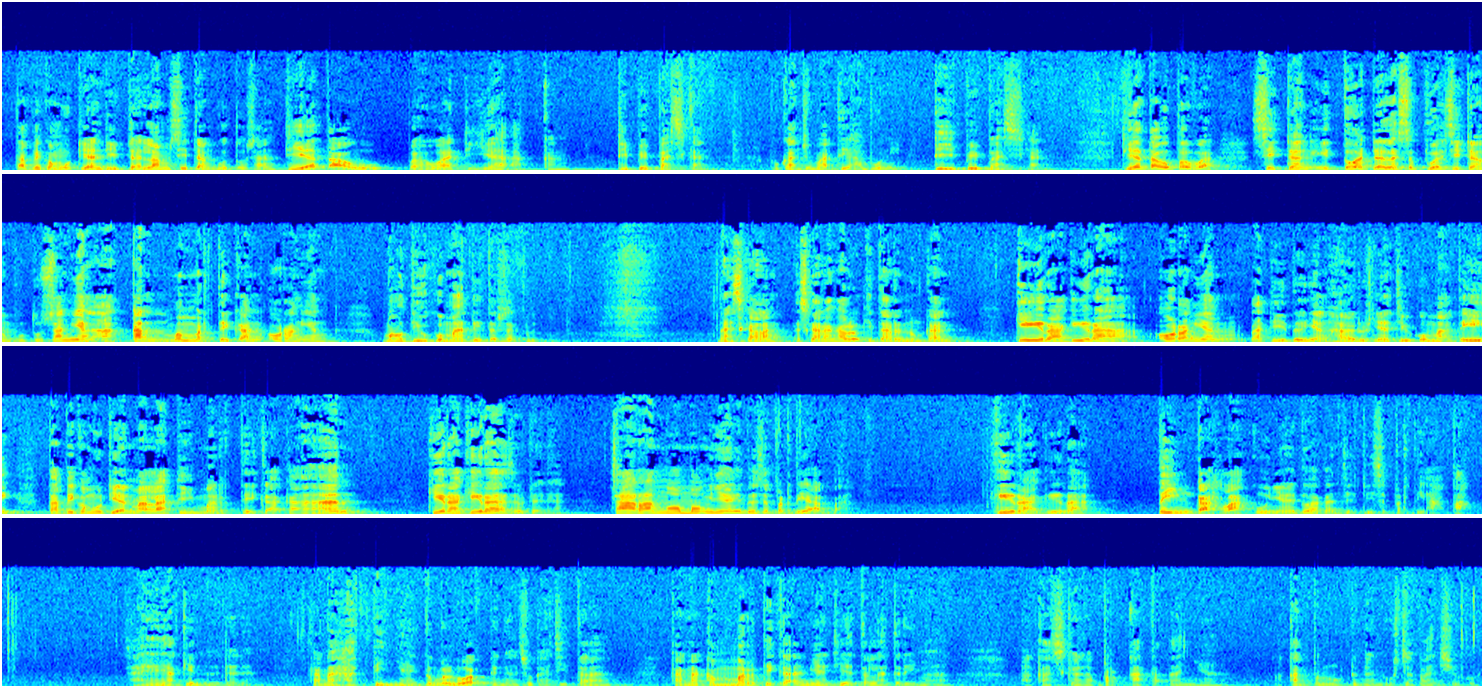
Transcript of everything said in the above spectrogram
tapi kemudian di dalam sidang putusan dia tahu bahwa dia akan dibebaskan, bukan cuma diampuni, dibebaskan. Dia tahu bahwa sidang itu adalah sebuah sidang putusan yang akan memerdekakan orang yang mau dihukum mati tersebut. Nah sekarang sekarang kalau kita renungkan, kira-kira orang yang tadi itu yang harusnya dihukum mati, tapi kemudian malah dimerdekakan, kira-kira saudara, cara ngomongnya itu seperti apa? Kira-kira tingkah lakunya itu akan jadi seperti apa? Saya yakin saudara, karena hatinya itu meluap dengan sukacita, karena kemerdekaan yang dia telah terima, maka segala perkataannya akan penuh dengan ucapan syukur.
